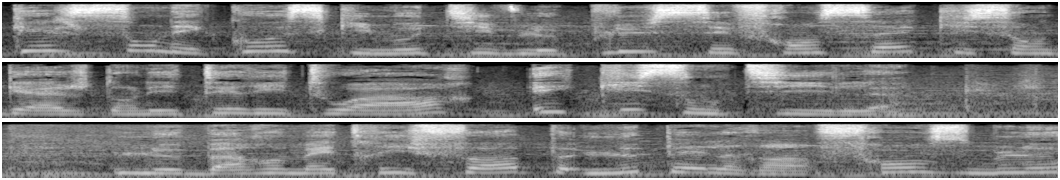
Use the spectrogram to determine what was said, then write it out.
Quelles sont les causes qui motivent le plus ces Français qui s'engagent dans les territoires et qui sont-ils? Le baromètre IFOP Le Pèlerin France Bleu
